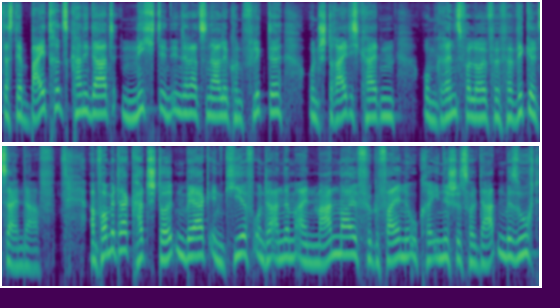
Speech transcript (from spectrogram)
dass der Beitrittskandidat nicht in internationale Konflikte und Streitigkeiten um Grenzverläufe verwickelt sein darf. Am Vormittag hat Stoltenberg in Kiew unter anderem ein Mahnmal für gefallene ukrainische Soldaten besucht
